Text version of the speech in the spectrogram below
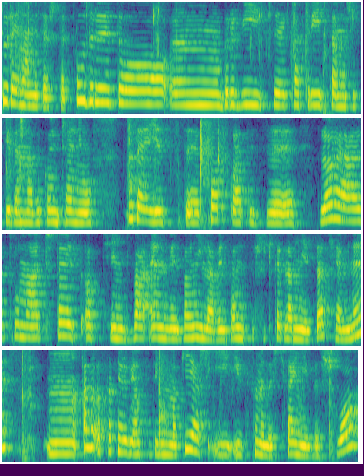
Tutaj mamy też te pudry do brwi z Catrice, tam już jest jeden na wykończeniu. Tutaj jest e, podkład z L'Oreal True to jest odcień 2N więc Vanilla, więc on jest troszeczkę dla mnie za ciemny, Mm, ale ostatnio robiłam sobie nim makijaż i, i w sumie dość fajnie wyszło.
